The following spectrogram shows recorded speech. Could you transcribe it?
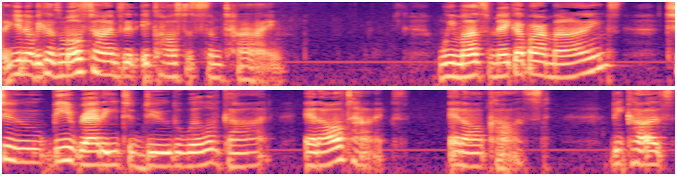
you know, because most times it, it costs us some time. We must make up our minds to be ready to do the will of God at all times, at all cost, because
